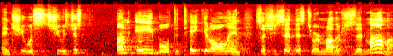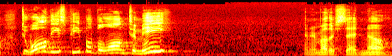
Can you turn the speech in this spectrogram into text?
and she was, she was just unable to take it all in. So she said this to her mother. She said, Mama, do all these people belong to me? And her mother said, No,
